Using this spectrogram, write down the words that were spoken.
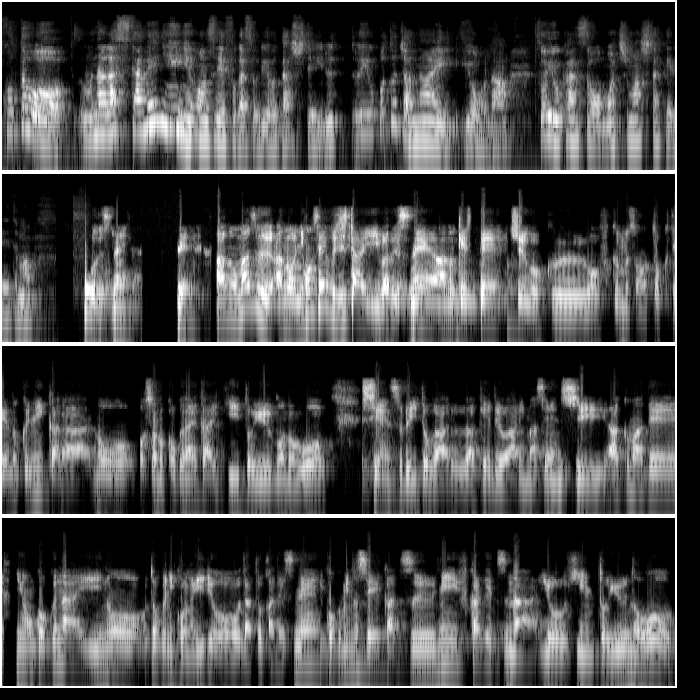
ことを促すために日本政府がそれを出しているということじゃないような、そういう感想を持ちましたけれども。そうですね。であのまずあの、日本政府自体はですね、あの決して中国を含むその特定の国からのその国内回帰というものを支援する意図があるわけではありませんし、あくまで日本国内の特にこの医療だとかですね、国民の生活に不可欠な用品というのを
